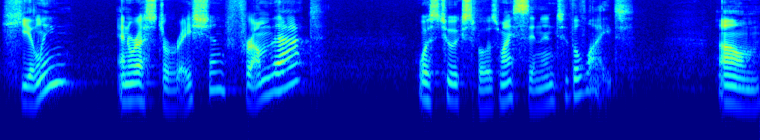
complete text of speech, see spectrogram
healing and restoration from that was to expose my sin into the light. Um,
